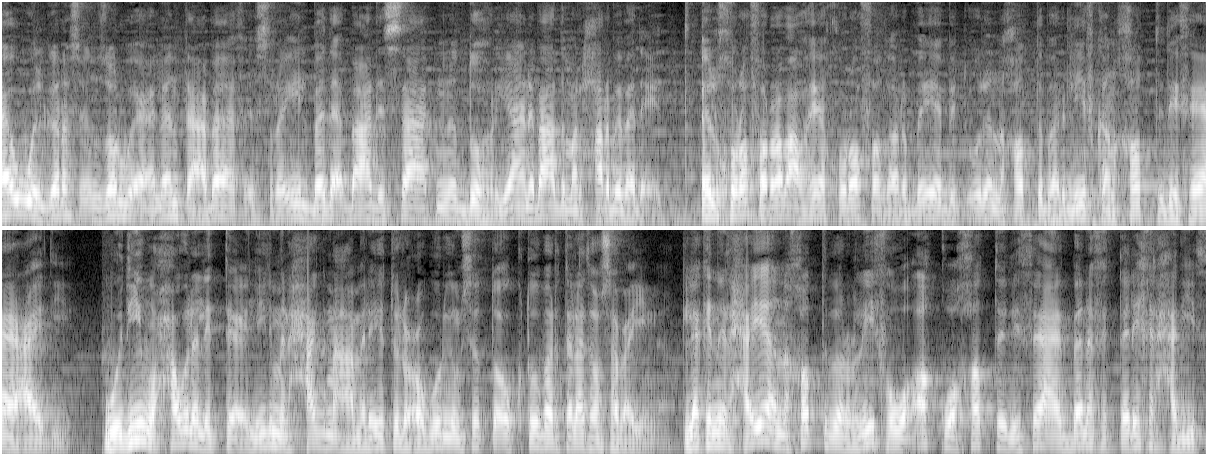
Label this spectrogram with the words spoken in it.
أول جرس إنذار وإعلان تعبئة في إسرائيل بدأ بعد الساعة 2 الظهر يعني بعد ما الحرب بدأت. الخرافة الرابعة وهي خرافة غربية بتقول إن خط بارليف كان خط دفاعي عادي. ودي محاولة للتقليل من حجم عملية العبور يوم 6 أكتوبر 73 لكن الحقيقة أن خط بارليف هو أقوى خط دفاع اتبنى في التاريخ الحديث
